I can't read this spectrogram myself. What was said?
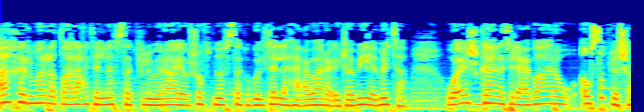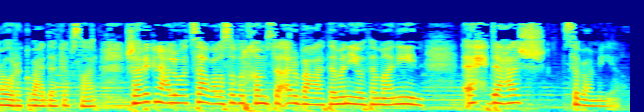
آخر مرة طالعت لنفسك في المراية وشفت نفسك وقلت لها عبارة إيجابية متى؟ وإيش كانت العبارة؟ وأوصف لي شعورك بعدها كيف صار. شاركنا على الواتساب على صفر خمسة أربعة ثمانية وثمانين أحد عشر سبعمية.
